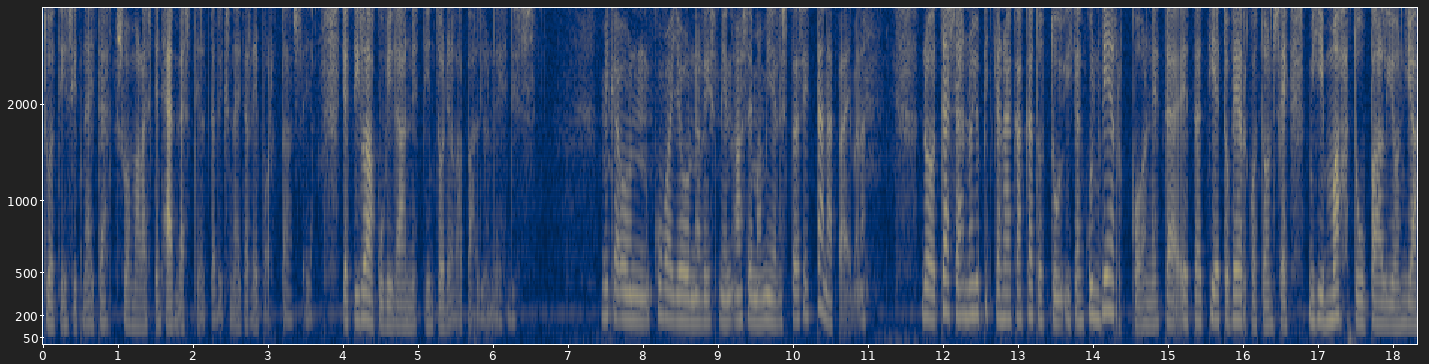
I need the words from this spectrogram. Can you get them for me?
tuotiin sitten näitä suomalaisten hämmästeltäviksi näitä reportaaseja. Ja tilakuville annettiin todella paljon lehdissä. Mikä on kuvajournalismin asema mielestäsi tänä päivänä? No tässähän on jo pitkän aikaa katsottu ikään kuin verkkoon, että, että tietoverkot on se, mihin mahtuu paljon ja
